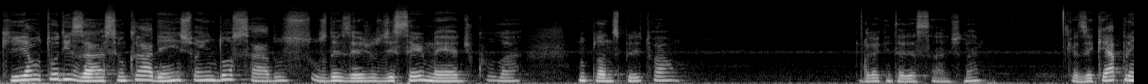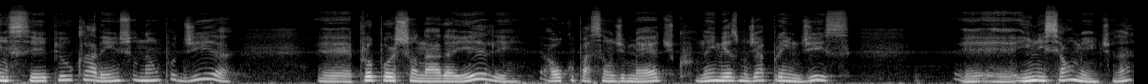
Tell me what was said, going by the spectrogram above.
que autorizassem o Clarencio a endossar os, os desejos de ser médico lá no plano espiritual. Olha que interessante, né? Quer dizer que a princípio o Clarencio não podia é, proporcionar a ele a ocupação de médico, nem mesmo de aprendiz é, é, inicialmente, né?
